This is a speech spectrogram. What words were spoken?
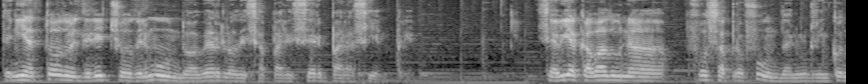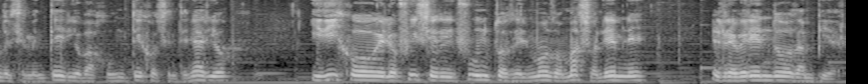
tenía todo el derecho del mundo a verlo desaparecer para siempre. Se había cavado una fosa profunda en un rincón del cementerio bajo un tejo centenario y dijo el oficio de difuntos del modo más solemne el reverendo Dampier.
